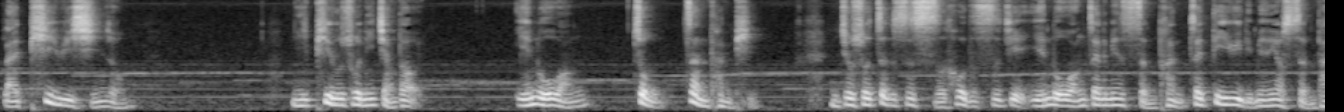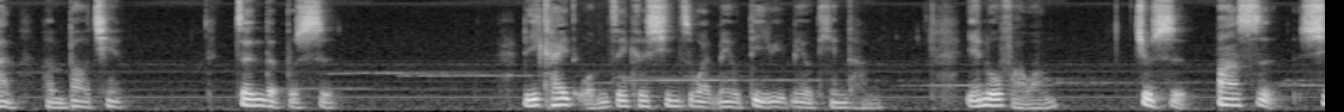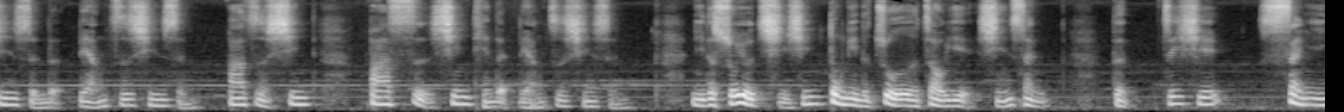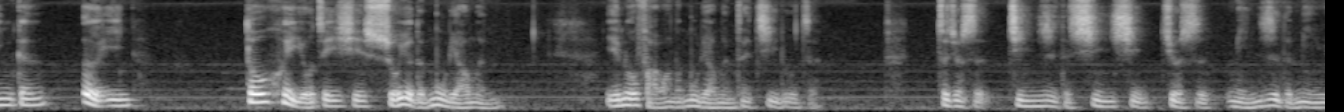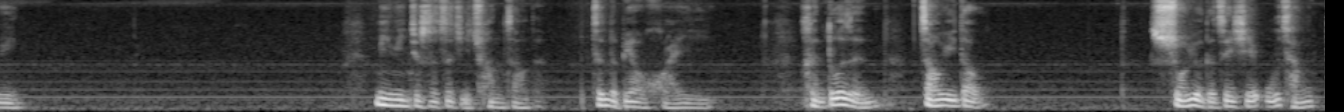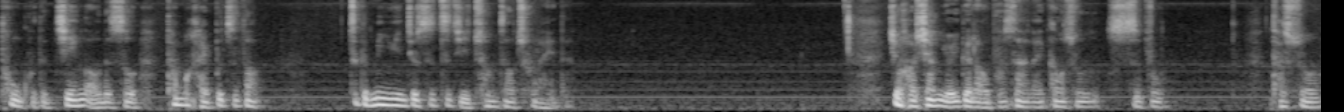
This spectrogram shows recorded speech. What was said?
来譬喻形容。你譬如说，你讲到阎罗王中赞叹品。你就说这个是死后的世界，阎罗王在那边审判，在地狱里面要审判。很抱歉，真的不是。离开我们这颗心之外，没有地狱，没有天堂。阎罗法王就是八世心神的良知心神，八字心八世心田的良知心神。你的所有起心动念的作恶造业、行善。这些善因跟恶因，都会由这一些所有的幕僚们、阎罗法王的幕僚们在记录着。这就是今日的心性，就是明日的命运。命运就是自己创造的，真的不要怀疑。很多人遭遇到所有的这些无常、痛苦的煎熬的时候，他们还不知道，这个命运就是自己创造出来的。就好像有一个老菩萨来告诉师父，他说：“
